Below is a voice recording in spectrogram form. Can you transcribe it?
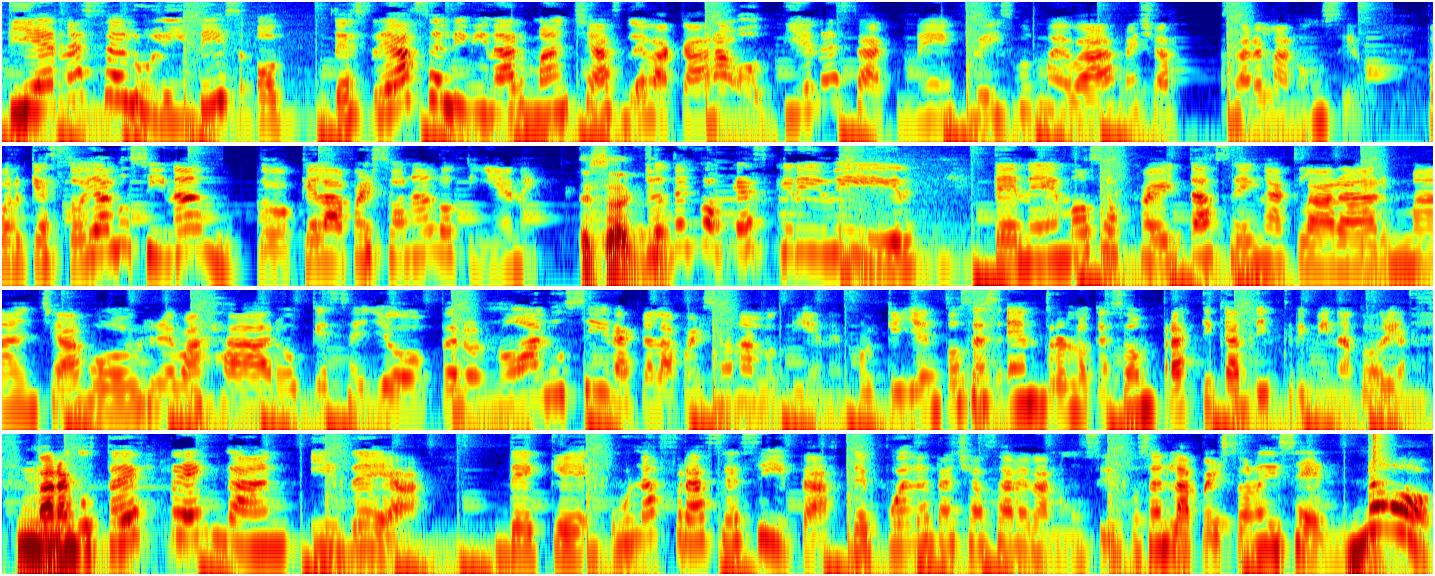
tienes celulitis o deseas eliminar manchas de la cara o tienes acné, Facebook me va a rechazar el anuncio porque estoy alucinando que la persona lo tiene. Exacto. Yo tengo que escribir, tenemos ofertas en aclarar manchas o rebajar o qué sé yo, pero no alucir a que la persona lo tiene, porque ya entonces entro en lo que son prácticas discriminatorias. Para que ustedes tengan idea de que una frasecita te pueden rechazar el anuncio. Entonces la persona dice, no,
